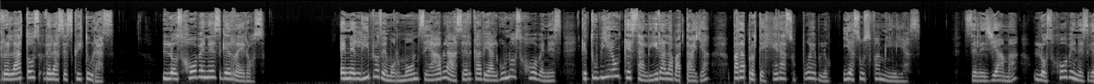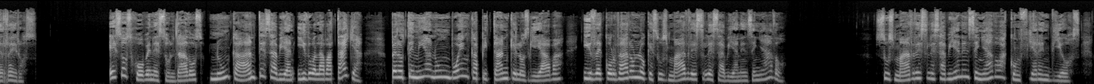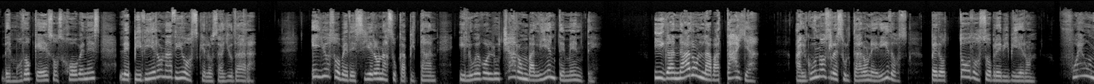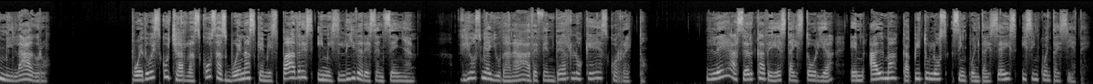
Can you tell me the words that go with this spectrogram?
Relatos de las Escrituras. Los jóvenes guerreros. En el libro de Mormón se habla acerca de algunos jóvenes que tuvieron que salir a la batalla para proteger a su pueblo y a sus familias. Se les llama los jóvenes guerreros. Esos jóvenes soldados nunca antes habían ido a la batalla, pero tenían un buen capitán que los guiaba y recordaron lo que sus madres les habían enseñado. Sus madres les habían enseñado a confiar en Dios, de modo que esos jóvenes le pidieron a Dios que los ayudara. Ellos obedecieron a su capitán y luego lucharon valientemente. Y ganaron la batalla. Algunos resultaron heridos, pero todos sobrevivieron. Fue un milagro. Puedo escuchar las cosas buenas que mis padres y mis líderes enseñan. Dios me ayudará a defender lo que es correcto. Lee acerca de esta historia en Alma capítulos 56 y 57.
